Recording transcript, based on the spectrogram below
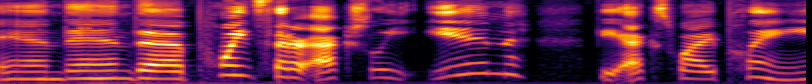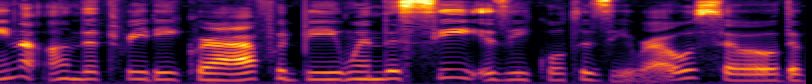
And then the points that are actually in the xy plane on the 3D graph would be when the c is equal to 0. So the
